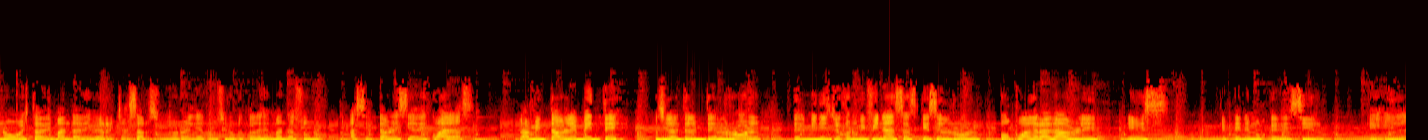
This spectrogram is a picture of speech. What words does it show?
no esta demanda debe rechazarse. Yo en realidad considero que todas las demandas son aceptables y adecuadas. Lamentablemente, lamentablemente el rol del ministro de Economía y Finanzas, que es el rol poco agradable, es que tenemos que decir que el,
